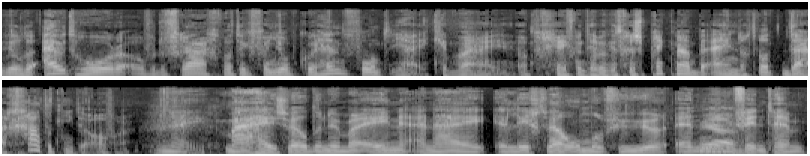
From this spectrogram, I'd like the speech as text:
wilde uithoren... over de vraag wat ik van Job Cohen vond. Ja, ik heb maar, op een gegeven moment heb ik het gesprek maar beëindigd... want daar gaat het niet over. Nee, maar hij is wel de nummer één en hij ligt wel onder vuur. En Ja. men vindt hem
